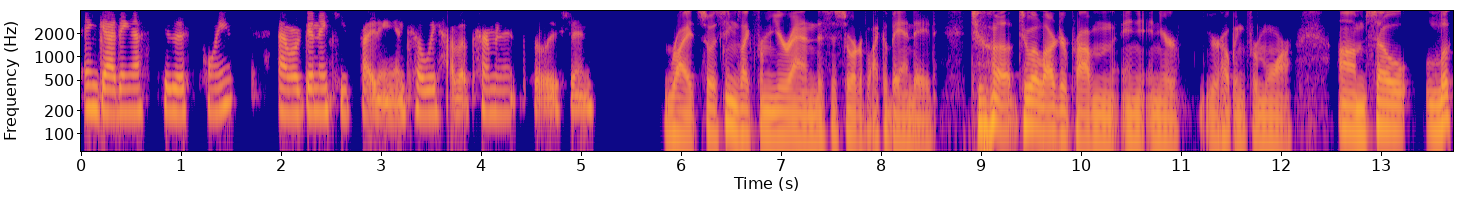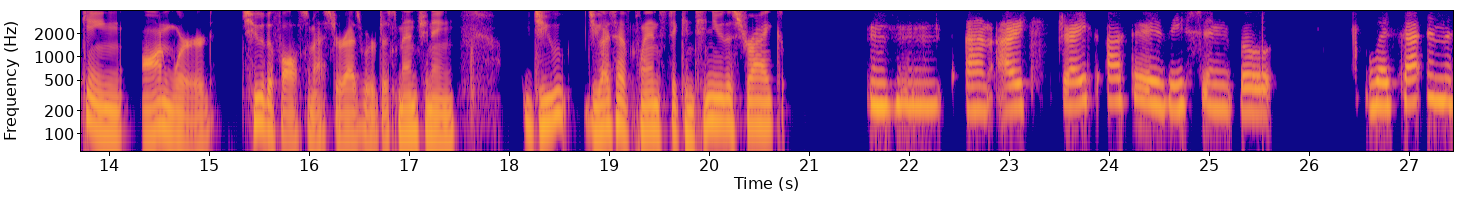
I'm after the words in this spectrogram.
in getting us to this point, and we're going to keep fighting until we have a permanent solution. Right. So it seems like from your end, this is sort of like a band aid to a, to a larger problem, and, and you're you're hoping for more. Um, so looking onward to the fall semester, as we were just mentioning, do you do you guys have plans to continue the strike? Mm-hmm. Um, our strike authorization vote was set in the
